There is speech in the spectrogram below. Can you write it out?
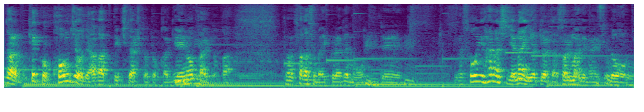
だから結構根性で上がってきた人とか芸能界とか、探せばいくらでもおって、そういう話じゃないよって言われたらそれまでないけど、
